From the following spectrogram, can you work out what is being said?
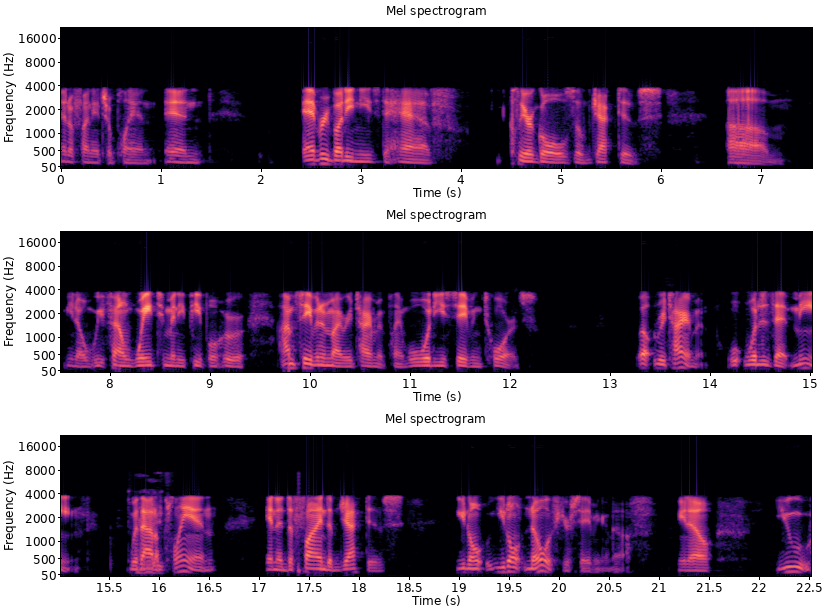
in a financial plan and everybody needs to have clear goals objectives um, you know we found way too many people who are i'm saving in my retirement plan well what are you saving towards well retirement what does that mean without right. a plan and a defined objectives you don't you don't know if you're saving enough. You know, you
